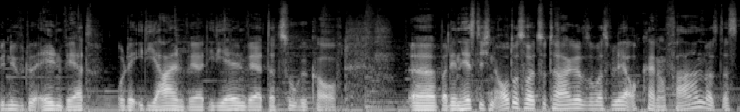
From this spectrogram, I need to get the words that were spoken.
individuellen Wert oder idealen Wert, ideellen Wert dazu gekauft. Äh, bei den hässlichen Autos heutzutage, sowas will ja auch keiner fahren. Das, das,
